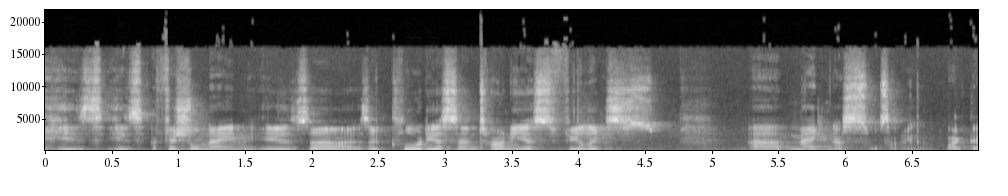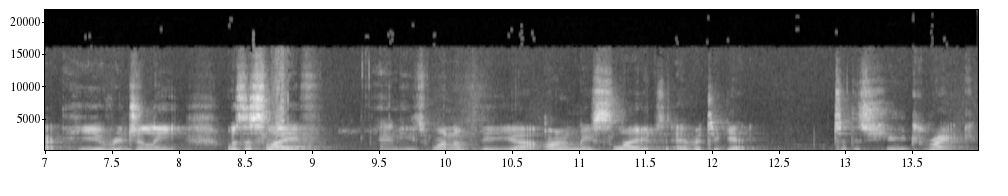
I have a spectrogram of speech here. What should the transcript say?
his his official name is uh, is it Claudius Antonius Felix uh, Magnus or something like that. He originally was a slave, and he's one of the uh, only slaves ever to get to this huge rank.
